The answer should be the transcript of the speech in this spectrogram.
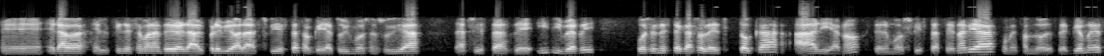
eh, era el fin de semana anterior era el previo a las fiestas, aunque ya tuvimos en su día las fiestas de Idiberri, pues en este caso les toca a Aria, ¿no? Tenemos fiestas en Aria, comenzando desde el viernes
